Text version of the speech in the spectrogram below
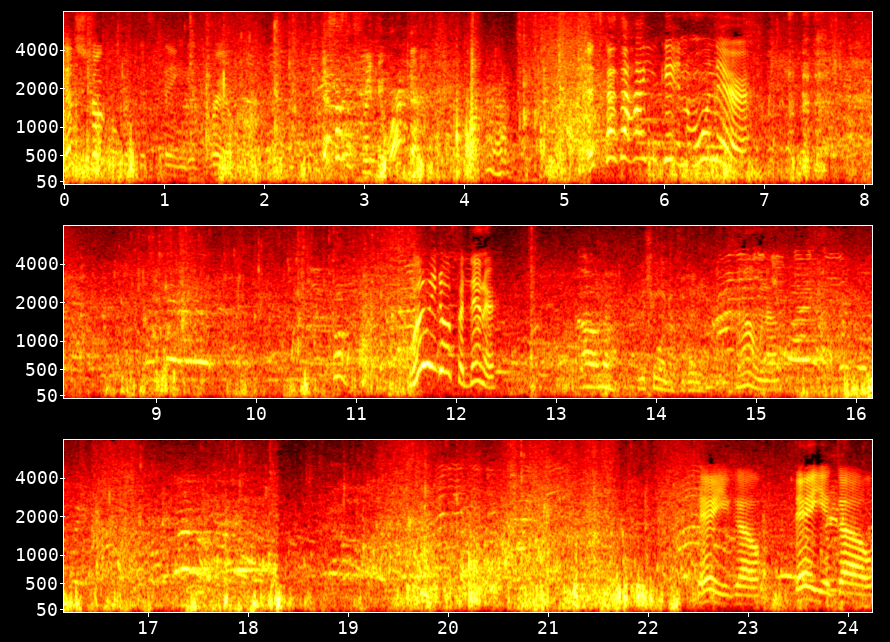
Your struggle with this thing is real. This is a freaking workout. It's because of how you getting on there. What are we doing for dinner? I don't know. What you want to do for dinner? I don't know. There you go. There you go.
